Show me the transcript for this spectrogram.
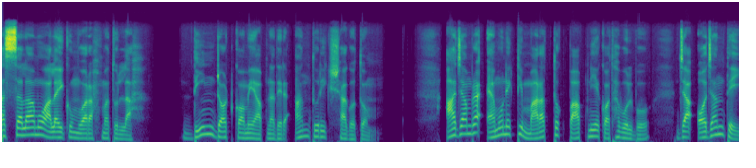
আসসালামু আলাইকুম ওয়ারাহমাতুল্লাহ। দিন ডট কমে আপনাদের আন্তরিক স্বাগতম। আজ আমরা এমন একটি মারাত্মক পাপ নিয়ে কথা বলব, যা অজান্তেই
